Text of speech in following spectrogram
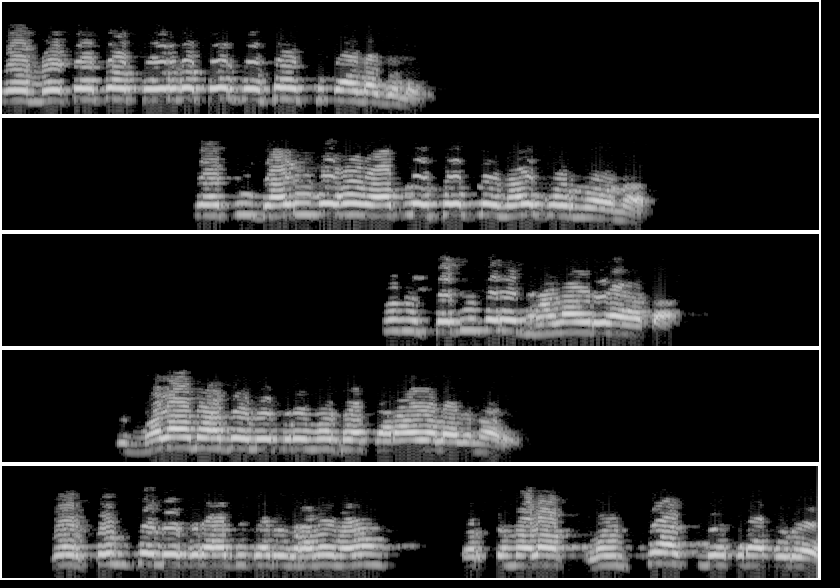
त्या नेत्याचा पोरग तर देशात शिकायला गेले. त्याची गाडी बघून आपलं स्वप्न नाही पूर्ण होणार. तुम्ही कधीतरी घालणार या आता. मला माझं लेकर मोठं करावं लागणार आहे. जर तुमचं लेकर अधिकारी झालं ना तर तुम्हाला कोणत्याच लेकरापुढे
